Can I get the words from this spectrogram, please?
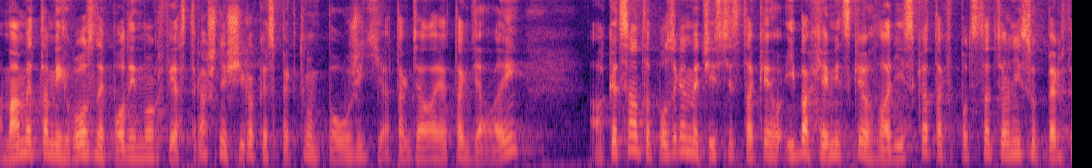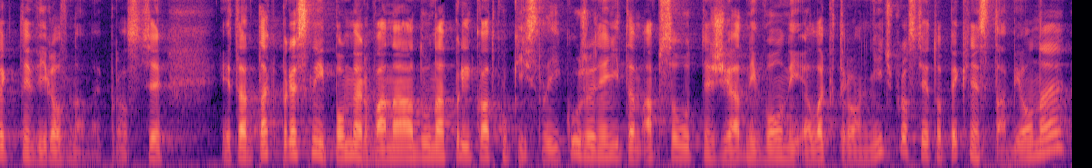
A máme tam ich rôzne polymorfy a strašne široké spektrum použitia a tak ďalej a tak ďalej. Ale keď sa na to pozrieme čiste z takého iba chemického hľadiska, tak v podstate oni sú perfektne vyrovnané. Proste je tam tak presný pomer vanádu napríklad ku kyslíku, že není tam absolútne žiadny voľný elektrón, nič, proste je to pekne stabilné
